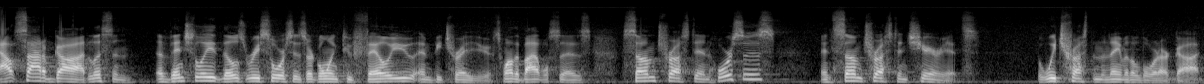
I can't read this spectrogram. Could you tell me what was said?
outside of God, listen, eventually those resources are going to fail you and betray you. That's why the Bible says some trust in horses and some trust in chariots, but we trust in the name of the Lord our God.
